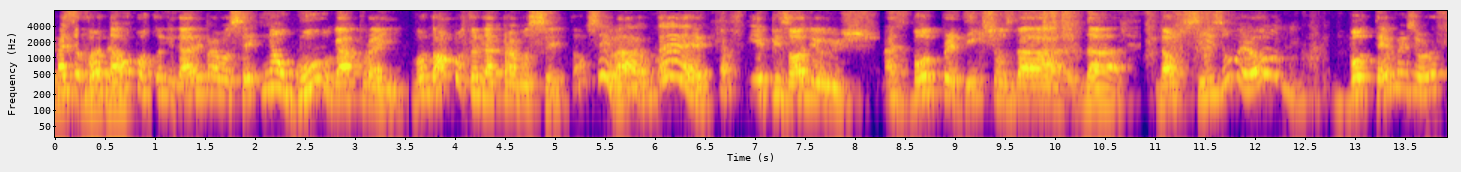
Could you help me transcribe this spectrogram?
Mas eu vou dar né? uma oportunidade para você em algum lugar por aí. Vou dar uma oportunidade para você. Então, sei lá, até episódios, as bold predictions da, da, da off-season, eu botei o Mason Rudolph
